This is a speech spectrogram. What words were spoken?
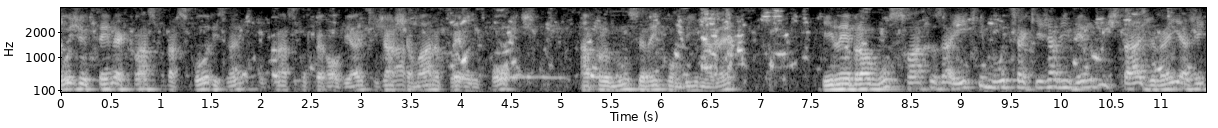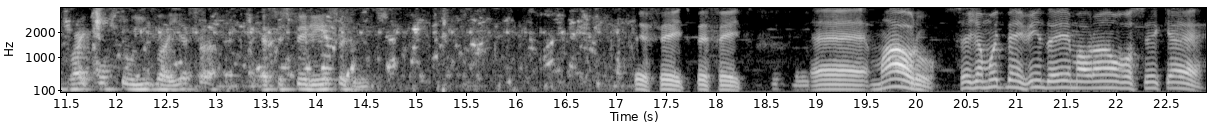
hoje o tema é clássico das cores, né? O clássico ferroviário, que já chamaram ferro forte, a pronúncia nem combina, né? E lembrar alguns fatos aí que muitos aqui já viveram no estádio, né? E a gente vai construindo aí essa, essa experiência juntos. Perfeito, perfeito. É, Mauro, seja muito bem-vindo aí, Maurão. Você que é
